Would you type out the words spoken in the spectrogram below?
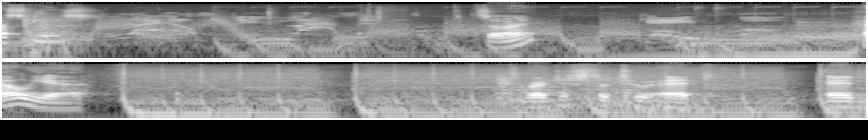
Customers? It's alright. Hell yeah. Register to Ed. Ed.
